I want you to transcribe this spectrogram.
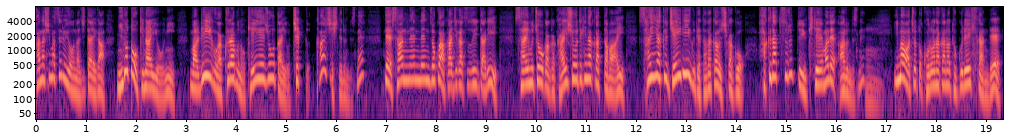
悲しませるような事態が二度と起きないように、まあ、リーグがクラブの経営状態をチェック監視してるんですね。で3年連続赤字が続いたり債務超過が解消できなかった場合最悪 J リーグで戦う資格を剥奪するという規定まであるんですね。うん、今はちょっとコロナ禍の特例期間で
